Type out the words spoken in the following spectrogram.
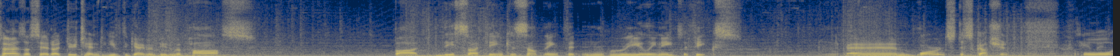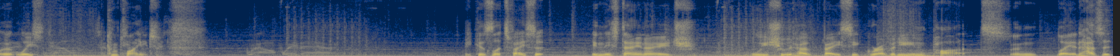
So as I said, I do tend to give the game a bit of a pass. But this, I think, is something that really needs a fix. And warrants discussion. Or at least complaint. Because let's face it, in this day and age, we should have basic gravity in parts. And like, it has it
